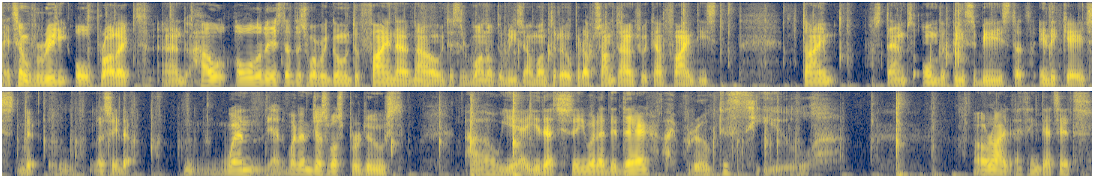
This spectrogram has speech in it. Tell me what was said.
it's a really old product and how old it is, that is what we're going to find out now. This is one of the reasons I wanted to open up. Sometimes we can find these time stamps on the PCBs that indicates the, let's say the when yeah, when it just was produced. Oh yeah, you that see what I did there? I broke the seal. Alright, I think that's it.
